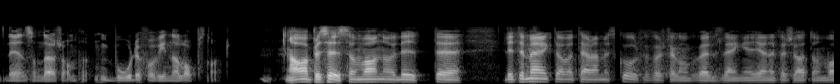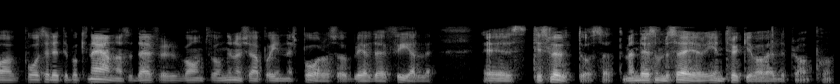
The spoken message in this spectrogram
det är en sån där som borde få vinna lopp snart. Ja, precis. Hon var nog lite, lite märkt av att tävla med skor för första gången på väldigt länge. Jennifer sa att hon var på sig lite på knäna så därför var hon tvungen att köra på innerspår och så blev det fel eh, till slut då. Så att, men det som du säger, intrycket var väldigt bra på,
